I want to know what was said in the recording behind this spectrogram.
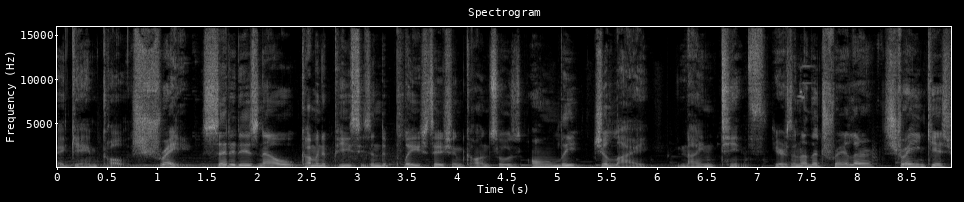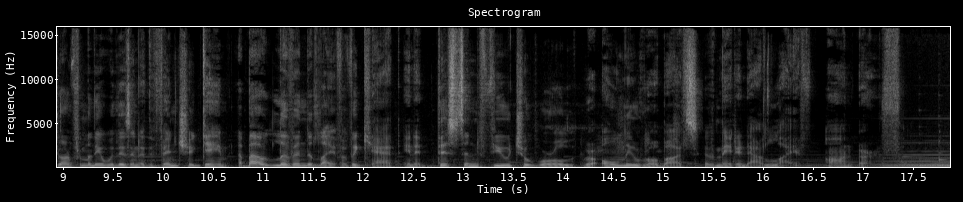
a game called Stray. Said it is now coming to PCs and the PlayStation consoles only July 19th. Here's another trailer. Stray, in case you aren't familiar with, is an adventure game about living the life of a cat in a distant future world where only robots have made it out alive on Earth.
